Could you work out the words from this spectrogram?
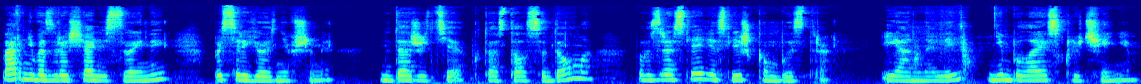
Парни возвращались с войны посерьезневшими, но даже те, кто остался дома, повзрослели слишком быстро, и Анна Ли не была исключением.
